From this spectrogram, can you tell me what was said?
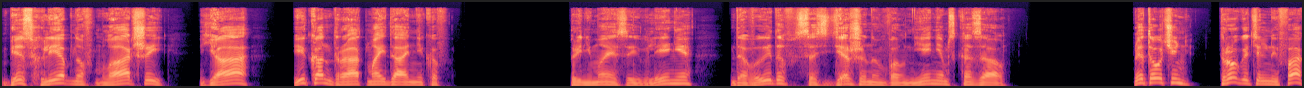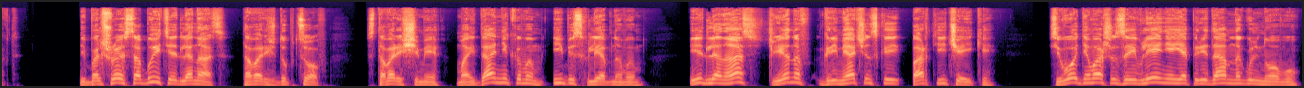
«Бесхлебнов-младший, я и Кондрат Майданников». Принимая заявление, Давыдов со сдержанным волнением сказал. «Это очень трогательный факт и большое событие для нас, товарищ Дубцов, с товарищами Майданниковым и Бесхлебновым, и для нас, членов Гремячинской партии ячейки. Сегодня ваше заявление я передам на Гульнову.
